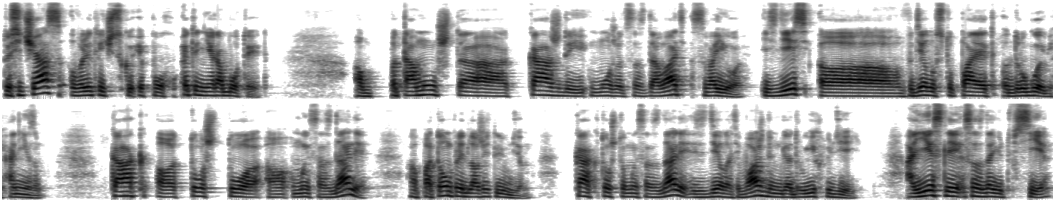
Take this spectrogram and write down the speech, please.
то сейчас в электрическую эпоху это не работает. А, потому что каждый может создавать свое. И здесь э, в дело вступает другой механизм. Как э, то, что э, мы создали, потом предложить людям как то, что мы создали, сделать важным для других людей. А если создают все,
